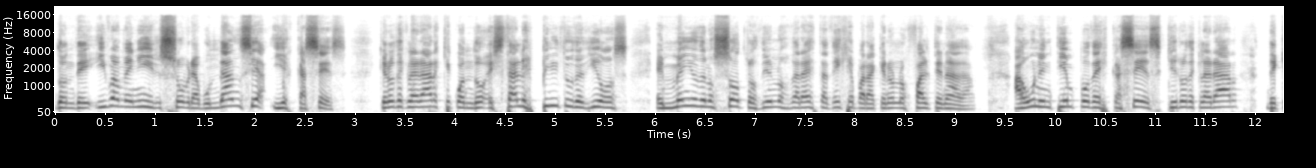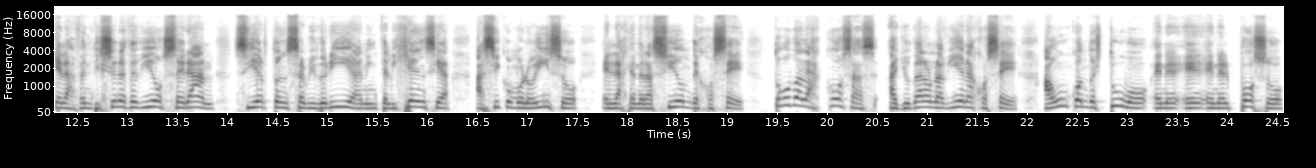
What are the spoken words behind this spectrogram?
donde iba a venir sobreabundancia y escasez. Quiero declarar que cuando está el Espíritu de Dios en medio de nosotros, Dios nos dará estrategia para que no nos falte nada. Aún en tiempo de escasez, quiero declarar de que las bendiciones de Dios serán, cierto, en sabiduría, en inteligencia, así como lo hizo en la generación de José. Todas las cosas ayudaron a bien a José, aun cuando estuvo en el, pozo,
